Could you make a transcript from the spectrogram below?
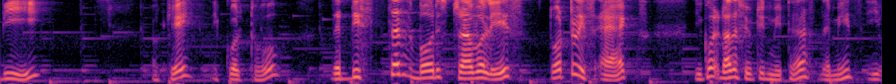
b okay equal to the distance Boris travel is total is x you got another 15 meters that means you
